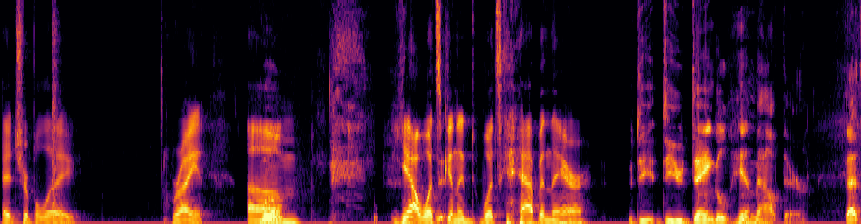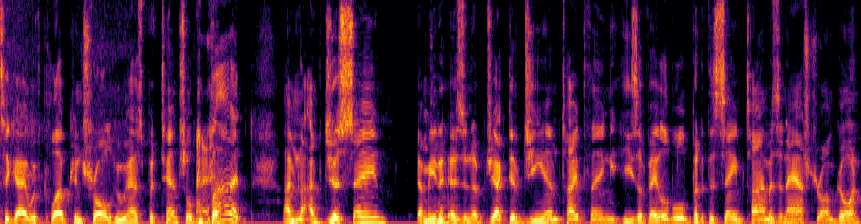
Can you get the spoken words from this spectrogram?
at AAA, right? Um, yeah, what's gonna what's gonna happen there? Do you, do you dangle him out there? That's a guy with club control who has potential, but I'm not. I'm just saying. I mean, as an objective GM type thing, he's available. But at the same time, as an Astro, I'm going.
